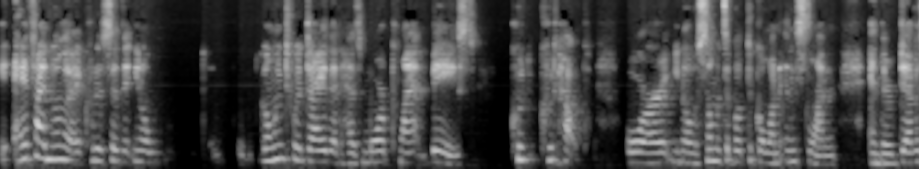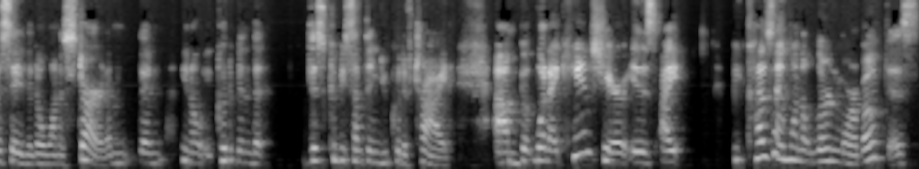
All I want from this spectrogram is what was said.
If i know that i could have said that you know going to a diet that has more plant-based could could help or you know someone's about to go on insulin and they're devastated they don't want to start and then you know it could have been that this could be something you could have tried. Um, but what i can share is i because i want to learn more about this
